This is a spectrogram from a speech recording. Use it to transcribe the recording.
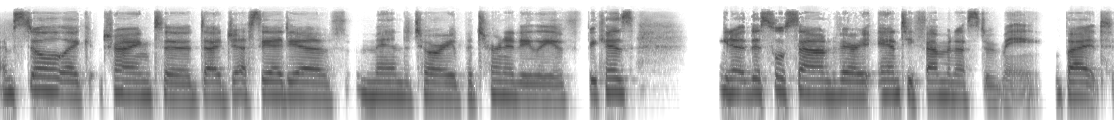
I'm still like trying to digest the idea of mandatory paternity leave because, you know, this will sound very anti feminist of me, but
